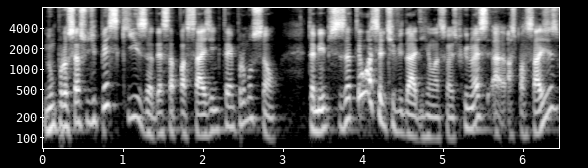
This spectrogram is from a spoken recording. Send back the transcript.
num processo de pesquisa dessa passagem que está em promoção também precisa ter uma assertividade em relação a isso, porque não é, as passagens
